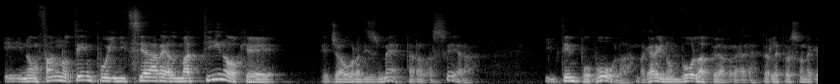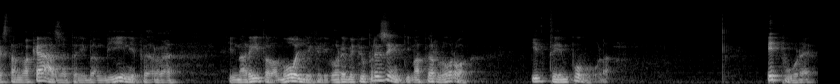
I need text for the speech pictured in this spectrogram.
e non fanno tempo iniziare al mattino che è già ora di smettere alla sera. Il tempo vola, magari non vola per, per le persone che stanno a casa, per i bambini, per il marito, la moglie che li vorrebbe più presenti, ma per loro il tempo vola. Eppure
